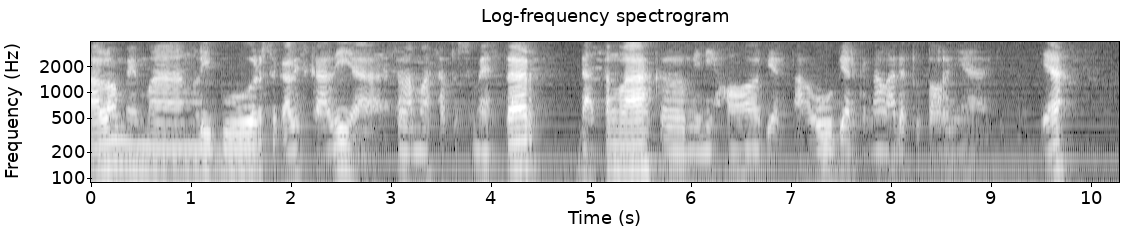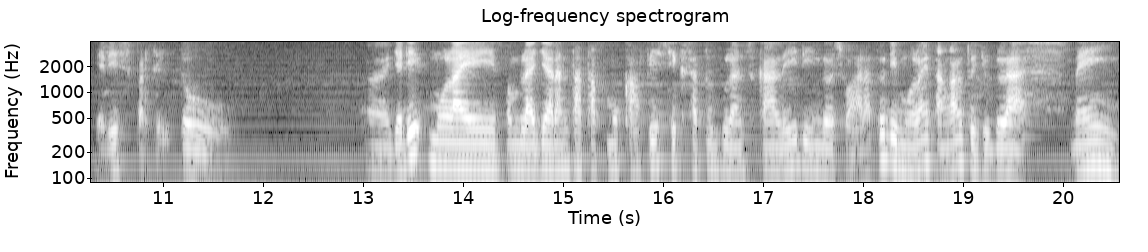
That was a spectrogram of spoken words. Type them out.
kalau memang libur sekali-sekali ya selama satu semester datanglah ke mini hall biar tahu biar kenal ada tutornya gitu, ya. Jadi seperti itu. Eh, jadi mulai pembelajaran tatap muka fisik satu bulan sekali di Indosuara tuh dimulai tanggal 17 Mei.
